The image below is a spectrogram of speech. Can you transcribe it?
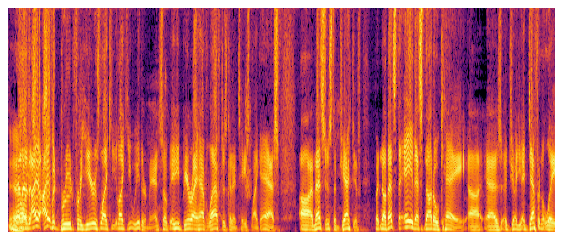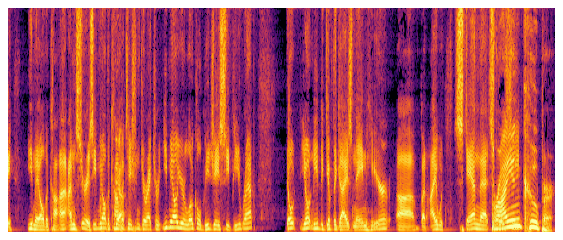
Yeah. And look, I, I haven't brewed for years like you, like you either, man. So any beer I have left is going to taste like ash, uh, and that's just objective. But no, that's the a. That's not okay. Uh, as a definitely email the. Com- I- I'm serious. Email the competition director. Email your local BJCP rep. Don't you don't need to give the guy's name here, uh, but I would scan that Brian Cooper.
